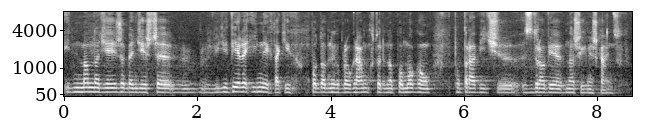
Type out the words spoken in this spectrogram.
i mam nadzieję, że będzie jeszcze wiele innych takich podobnych programów, które no, pomogą poprawić y, zdrowie naszych mieszkańców.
